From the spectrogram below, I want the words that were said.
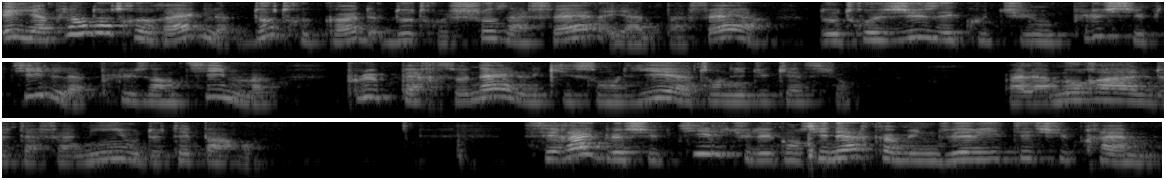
Et il y a plein d'autres règles, d'autres codes, d'autres choses à faire et à ne pas faire, d'autres us et coutumes plus subtiles, plus intimes, plus personnelles qui sont liées à ton éducation, à la morale de ta famille ou de tes parents. Ces règles subtiles, tu les considères comme une vérité suprême,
